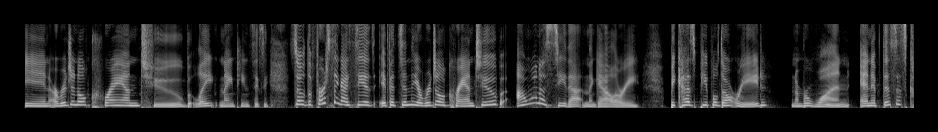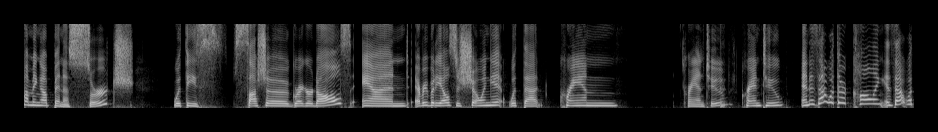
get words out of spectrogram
in original crayon tube, late 1960. So the first thing I see is if it's in the original crayon tube, I want to see that in the gallery because people don't read. Number one, and if this is coming up in a search with these Sasha Gregor dolls, and everybody else is showing it with that crayon Crayon tube. crayon tube. And is that what they're calling? Is that what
